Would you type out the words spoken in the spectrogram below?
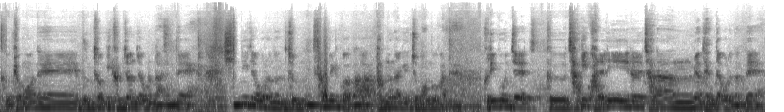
그 병원의 문턱이 금전적으로 낮은데 심리적으로는 좀 산부인과가 방문하기는 좀 먼 것 같아요. 그리고 이제 그 자기 관리를 잘하면 된다고 그러는데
